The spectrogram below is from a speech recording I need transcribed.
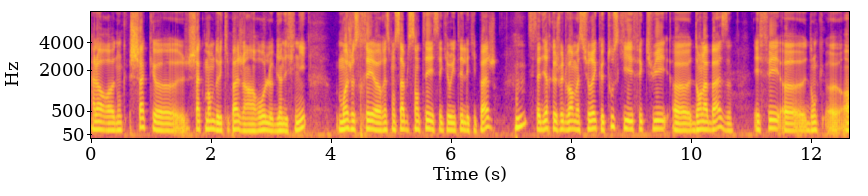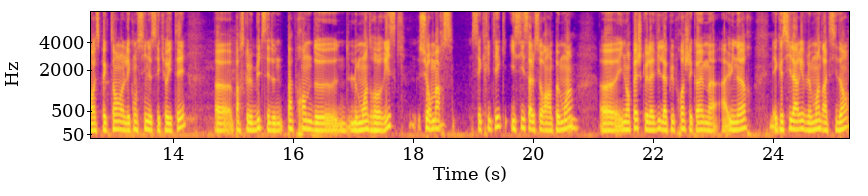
Alors, euh, donc, chaque, euh, chaque membre de l'équipage a un rôle bien défini. Moi, je serai euh, responsable santé et sécurité de l'équipage. Mhm. C'est-à-dire que je vais devoir m'assurer que tout ce qui est effectué euh, dans la base est fait euh, donc, euh, en respectant les consignes de sécurité. euh, parce que le but, c'est de ne pas prendre de, de- le moindre risque. Sur Mars, c'est critique. Ici, ça le sera un peu moins. Euh, il n'empêche que la ville la plus proche est quand même à, à une heure. Et que s'il arrive le moindre accident,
